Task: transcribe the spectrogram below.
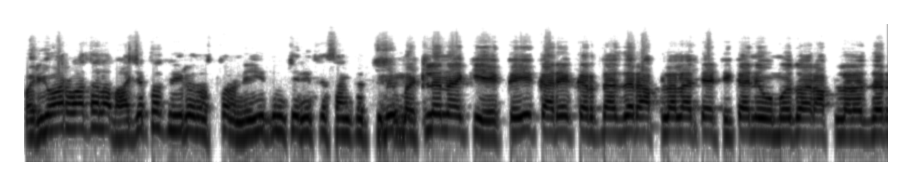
परिवारवादाला भाजपचाच विरोध असतो नेहमी तुमचे नेते सांगतात तुम्ही म्हटलं ना की एकही कार्यकर्ता जर आपल्याला त्या ठिकाणी उमेदवार आपल्याला जर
